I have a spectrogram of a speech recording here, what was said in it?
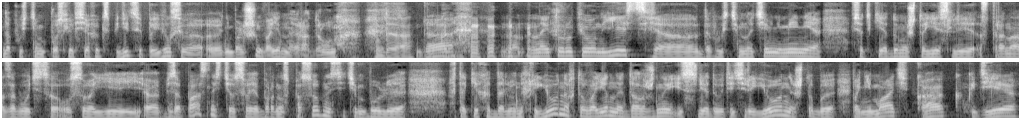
допустим, после всех экспедиций появился э, небольшой военный аэродром. Да. Да. На, на Итурупе он есть, э, допустим, но тем не менее, все-таки я думаю, что если страна заботится о своей э, безопасности, о своей обороноспособности, тем более в таких отдаленных регионах, то военные должны исследовать эти регионы, чтобы понимать, как, где,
